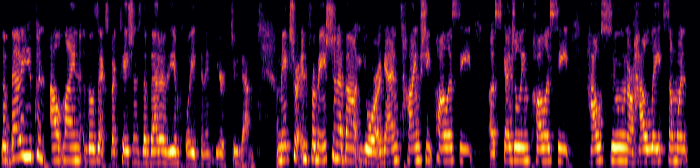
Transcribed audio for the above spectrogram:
The better you can outline those expectations, the better the employee can adhere to them. Make sure information about your, again, timesheet policy, a scheduling policy, how soon or how late someone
